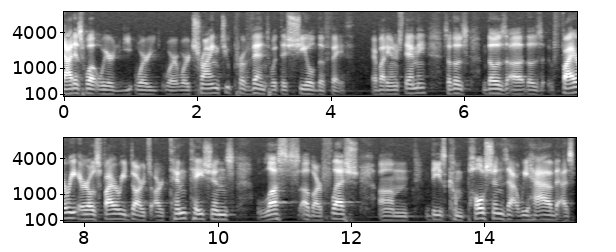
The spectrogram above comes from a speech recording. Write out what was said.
That is what we're, we're, we're, we're trying to prevent with this shield of faith. Everybody understand me? So those those uh, those fiery arrows, fiery darts are temptations, lusts of our flesh, um, these compulsions that we have as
